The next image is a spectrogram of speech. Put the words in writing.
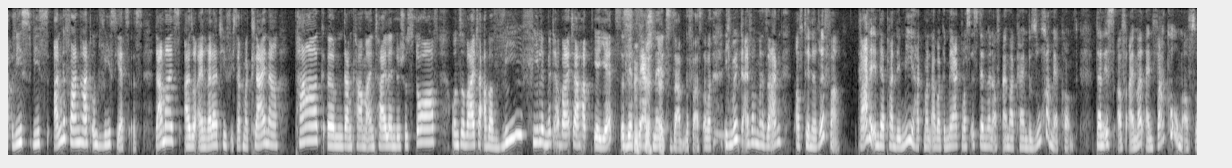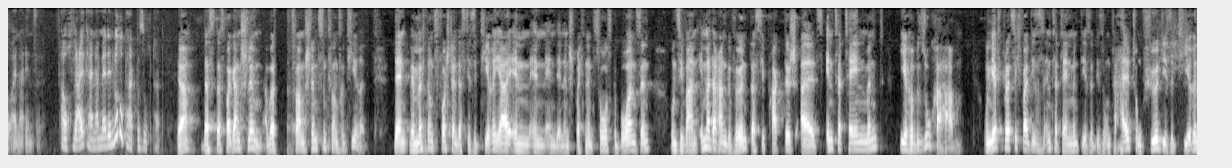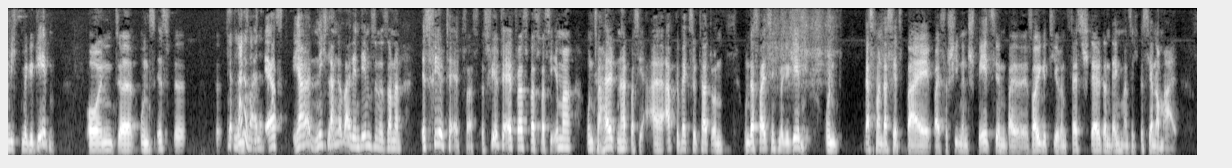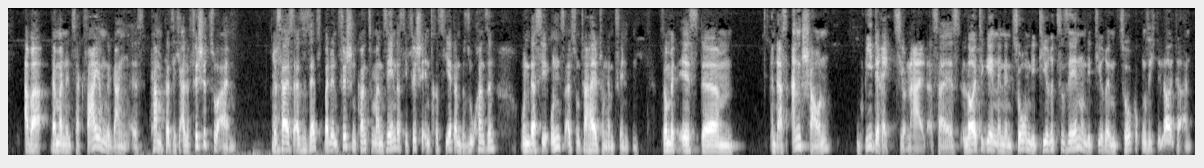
wie es wie es angefangen hat und wie es jetzt ist. Damals also ein relativ, ich sag mal, kleiner Park, ähm, dann kam ein thailändisches Dorf und so weiter. Aber wie viele Mitarbeiter habt ihr jetzt? Das ist jetzt sehr schnell zusammengefasst. Aber ich möchte einfach mal sagen, auf Teneriffa, gerade in der Pandemie hat man aber gemerkt, was ist denn, wenn auf einmal kein Besucher mehr kommt? Dann ist auf einmal ein Vakuum auf so einer Insel. Auch weil keiner mehr den Luropark besucht hat. Ja, das, das war ganz schlimm, aber es war am schlimmsten für unsere Tiere. Denn wir möchten uns vorstellen, dass diese Tiere ja in, in, in den entsprechenden Zoos geboren sind und sie waren immer daran gewöhnt, dass sie praktisch als Entertainment ihre Besucher haben. Und jetzt plötzlich war dieses Entertainment, diese, diese Unterhaltung für diese Tiere nicht mehr gegeben. Und äh, uns ist äh, Langeweile. Ist erst, ja, nicht Langeweile in dem Sinne, sondern es fehlte etwas. Es fehlte etwas, was, was sie immer unterhalten hat, was sie äh, abgewechselt hat und, und das war jetzt nicht mehr gegeben. Und dass man das jetzt bei, bei verschiedenen Spezien, bei Säugetieren feststellt, dann denkt man sich, ist ja normal. Aber wenn man ins Aquarium gegangen ist, kamen plötzlich alle Fische zu einem. Das ja. heißt also, selbst bei den Fischen konnte man sehen, dass die Fische interessiert an Besuchern sind und dass sie uns als Unterhaltung empfinden. Somit ist ähm, das Anschauen bidirektional. Das heißt, Leute gehen in den Zoo, um die Tiere zu sehen und die Tiere im Zoo gucken sich die Leute an.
